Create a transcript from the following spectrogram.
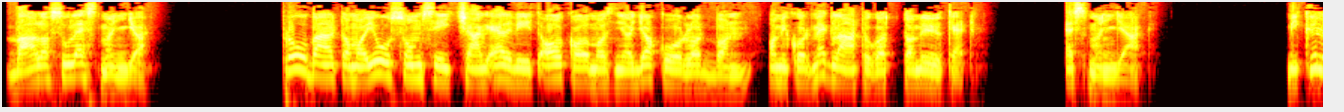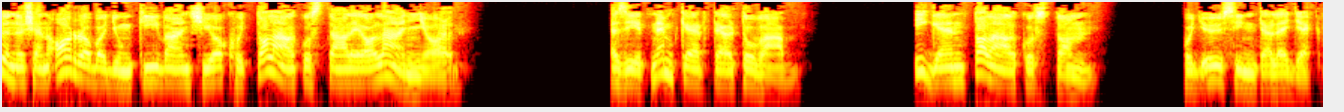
Válaszul ezt mondja. Próbáltam a jó szomszédság elvét alkalmazni a gyakorlatban, amikor meglátogattam őket. Ezt mondják. Mi különösen arra vagyunk kíváncsiak, hogy találkoztál-e a lányjal. Ezért nem kertel tovább. Igen, találkoztam, hogy őszinte legyek.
